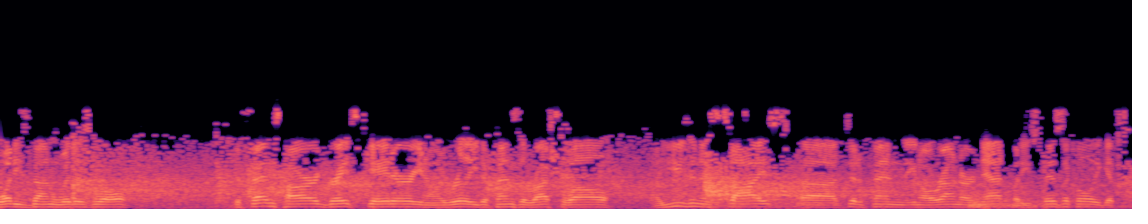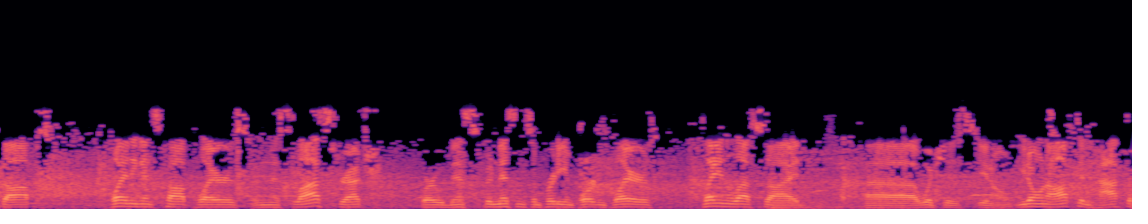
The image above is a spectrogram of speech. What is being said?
what he's done with his role. Defends hard, great skater. You know, he really defends the rush well. Uh, using his size uh, to defend, you know, around our net, but he's physical. He gets stops. Playing against top players in this last stretch, where we've miss, been missing some pretty important players, playing the left side, uh, which is, you know, you don't often have to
